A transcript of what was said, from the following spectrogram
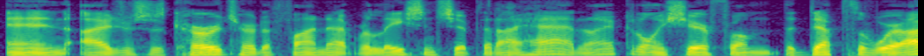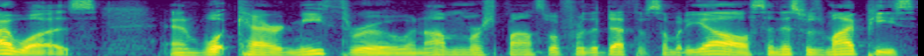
And I just encouraged her to find that relationship that I had. And I could only share from the depths of where I was and what carried me through. And I'm responsible for the death of somebody else. And this was my piece.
